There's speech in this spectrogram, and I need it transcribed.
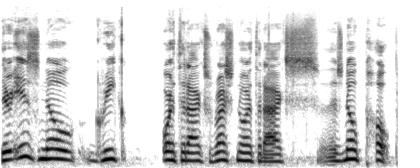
there is no Greek Orthodox, Russian Orthodox. There's no pope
